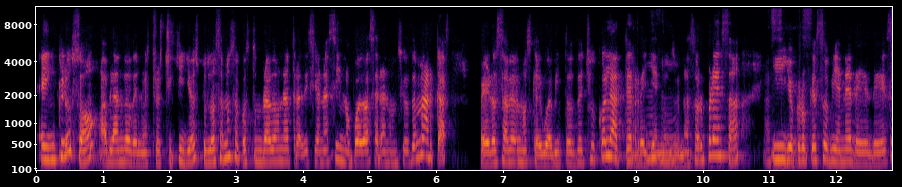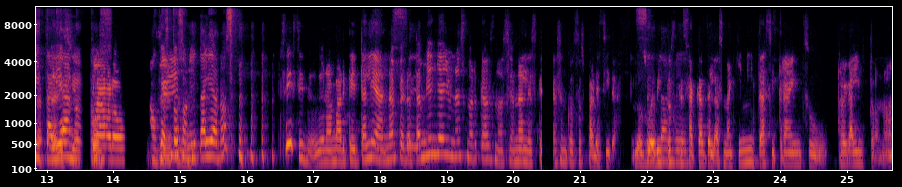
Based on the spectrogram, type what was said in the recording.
E incluso, hablando de nuestros chiquillos, pues los hemos acostumbrado a una tradición así, no puedo hacer anuncios de marcas, pero sabemos que hay huevitos de chocolate rellenos de una sorpresa, y yo creo que eso viene de, de esa Italiano, claro. Aunque estos son italianos. Sí, sí, de una marca italiana, pero también ya hay unas marcas nacionales que hacen cosas parecidas. Los huevitos que sacas de las maquinitas y traen su regalito, ¿no?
